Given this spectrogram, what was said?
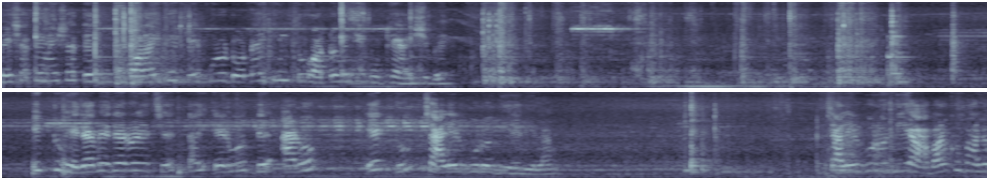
মেশাতে মেশাতে কড়াই থেকে পুরো ডোটাই কিন্তু অটোমেটিক উঠে আসবে একটু ভেজা ভেজা রয়েছে, তাই এর মধ্যে আরও একটু চালের গুঁড়ো দিয়ে দিলাম। চালের গুঁড়ো দিয়ে আবার খুব ভালো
